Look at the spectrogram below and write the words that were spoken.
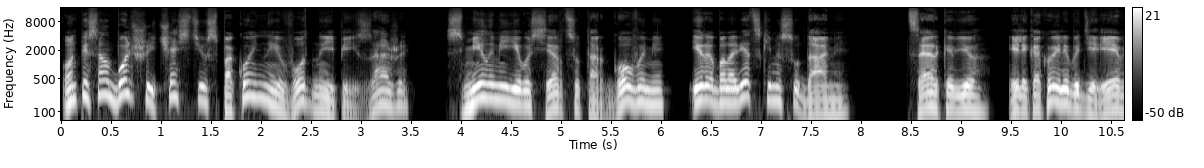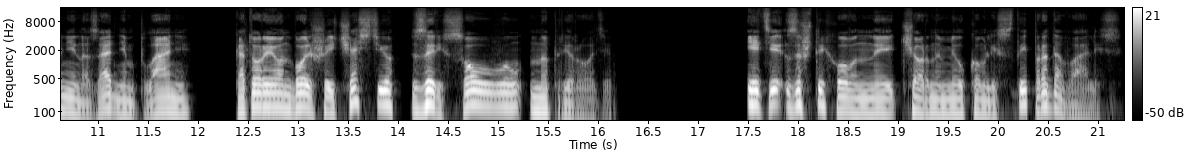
Он писал большей частью спокойные водные пейзажи с милыми его сердцу торговыми и рыболовецкими судами, церковью или какой-либо деревней на заднем плане, которые он большей частью зарисовывал на природе. Эти заштрихованные черным мелком листы продавались,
